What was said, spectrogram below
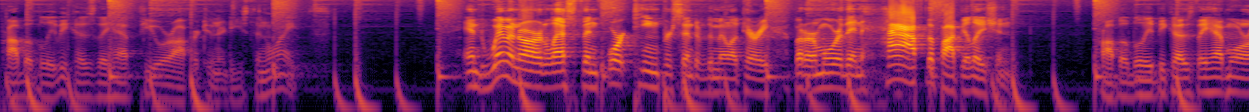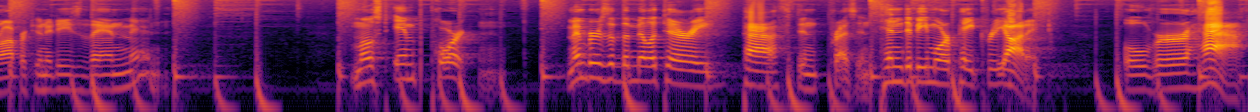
probably because they have fewer opportunities than whites. And women are less than 14% of the military, but are more than half the population, probably because they have more opportunities than men. Most important, members of the military, past and present, tend to be more patriotic. Over half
